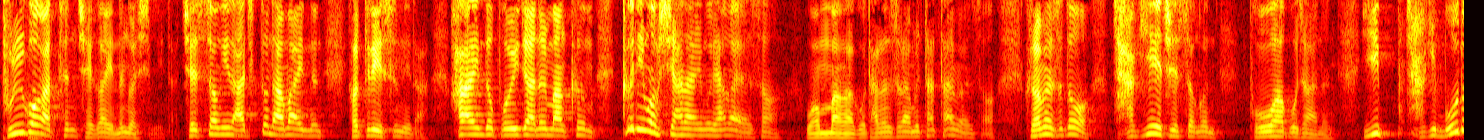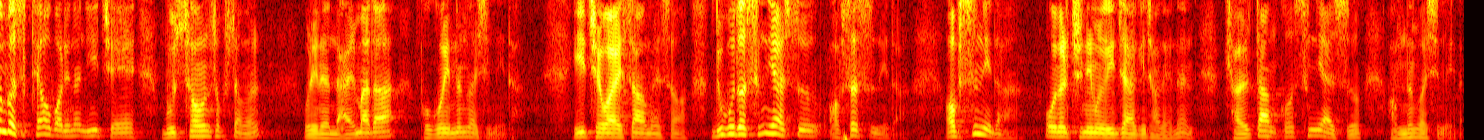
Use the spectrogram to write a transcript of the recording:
불과 같은 죄가 있는 것입니다. 죄성이 아직도 남아 있는 것들이 있습니다. 하나님도 보이지 않을 만큼 끊임없이 하나님을 향하여서 원망하고 다른 사람을 탓하면서 그러면서도 자기의 죄성은 보호하고자 하는 이 자기 모든 것을 태워버리는 이 죄의 무서운 속성을 우리는 날마다 보고 있는 것입니다. 이 죄와의 싸움에서 누구도 승리할 수 없었습니다. 없습니다. 오늘 주님을 의지하기 전에는 결단코 승리할 수 없는 것입니다.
